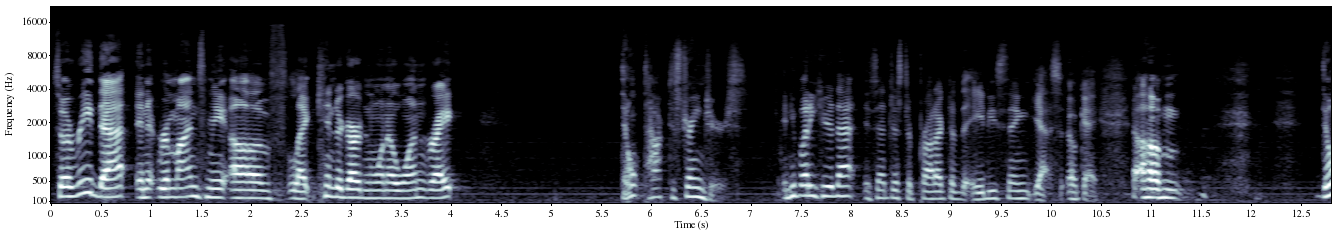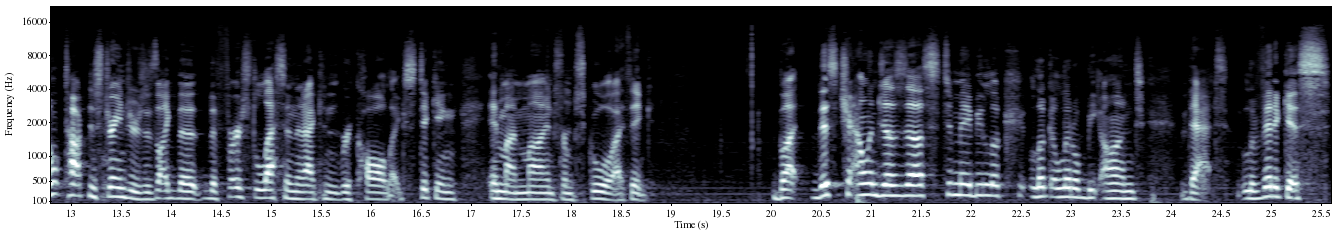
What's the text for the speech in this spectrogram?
So I read that, and it reminds me of like Kindergarten 101, right? Don't talk to strangers. Anybody hear that? Is that just a product of the 80s thing? Yes, okay. Um, don't talk to strangers is like the, the first lesson that I can recall, like sticking in my mind from school, I think. But this challenges us to maybe look, look a little beyond that. Leviticus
